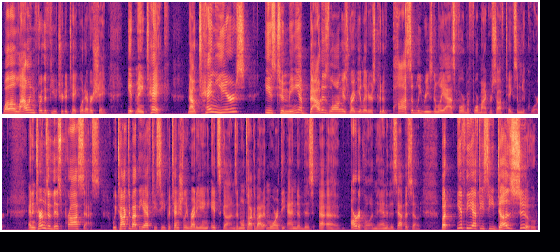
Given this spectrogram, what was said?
while allowing for the future to take whatever shape it may take. Now, 10 years is to me about as long as regulators could have possibly reasonably asked for before Microsoft takes them to court. And in terms of this process, we talked about the FTC potentially readying its guns, and we'll talk about it more at the end of this uh, uh, article and the end of this episode. But if the FTC does sue,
